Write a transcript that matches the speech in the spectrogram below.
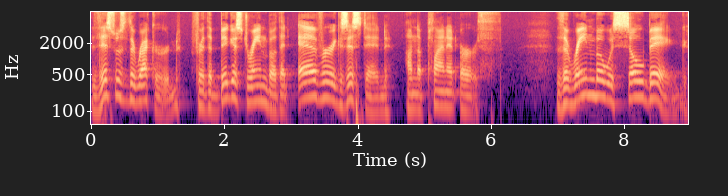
This was the record for the biggest rainbow that ever existed on the planet Earth. The rainbow was so big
